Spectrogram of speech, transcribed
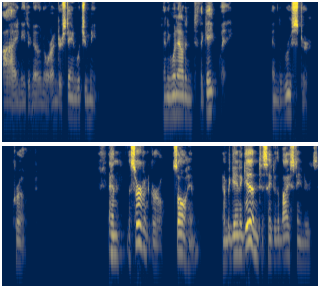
I neither know nor understand what you mean. And he went out into the gateway, and the rooster crowed. And the servant girl saw him, and began again to say to the bystanders,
